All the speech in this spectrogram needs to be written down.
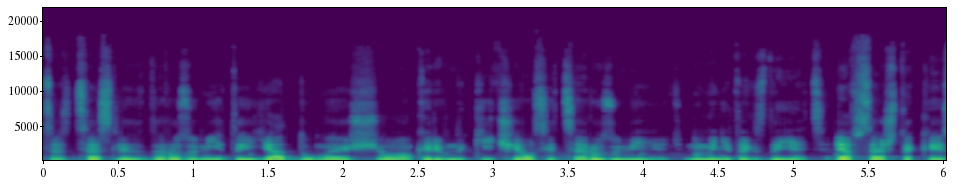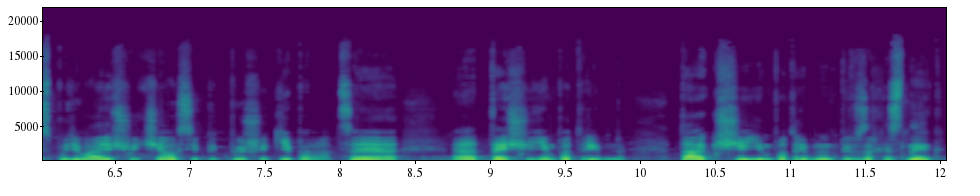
Це це слід розуміти. І я думаю, що керівники Челсі це розуміють. Ну мені так здається. Я все ж таки сподіваюся, що Челсі підпише кіпера. Це е, те, що їм потрібно. Так, ще їм потрібен півзахисник,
